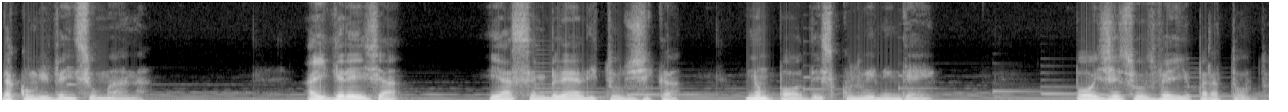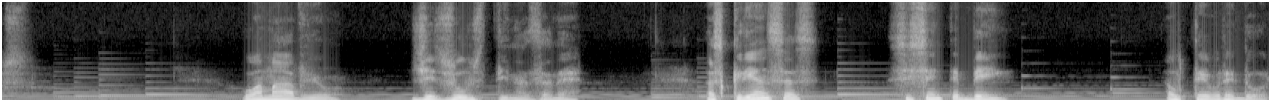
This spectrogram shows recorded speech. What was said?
da convivência humana. A Igreja e a Assembleia Litúrgica não podem excluir ninguém, pois Jesus veio para todos. O amável Jesus de Nazaré. As crianças se sentem bem ao teu redor.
